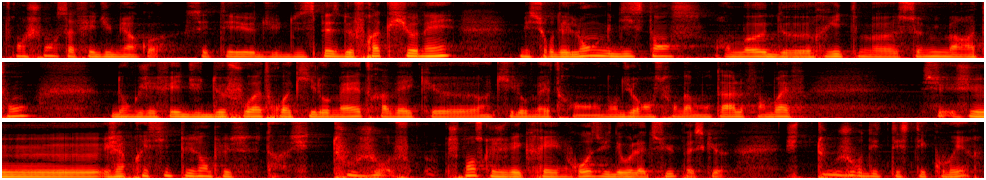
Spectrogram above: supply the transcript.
franchement, ça fait du bien, quoi. C'était d'une espèce de fractionné, mais sur des longues distances, en mode rythme semi-marathon. Donc j'ai fait du 2 fois 3 km avec euh, un kilomètre en endurance fondamentale. Enfin bref, j'apprécie de plus en plus. J'ai toujours, je pense que je vais créer une grosse vidéo là-dessus parce que j'ai toujours détesté courir.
